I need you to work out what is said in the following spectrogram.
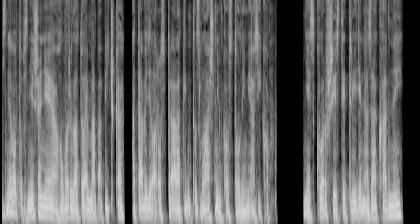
Znelo to vznešenie a hovorila to aj má babička a tá vedela rozprávať týmto zvláštnym kostolným jazykom. Neskôr v 6. triede na základnej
